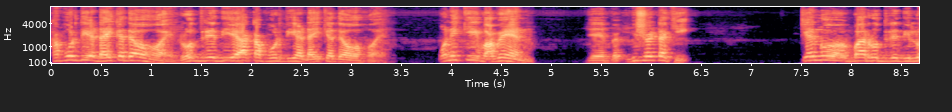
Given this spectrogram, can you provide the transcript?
কাপড় দিয়ে ডাইকা দেওয়া হয়, রোদ্রে দিয়া কাপড় দিয়া ডাইকা দেওয়া হয়। অনেকেই ভাবেন যে বিষয়টা কি? কেন বা রোদ্রে দিল,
